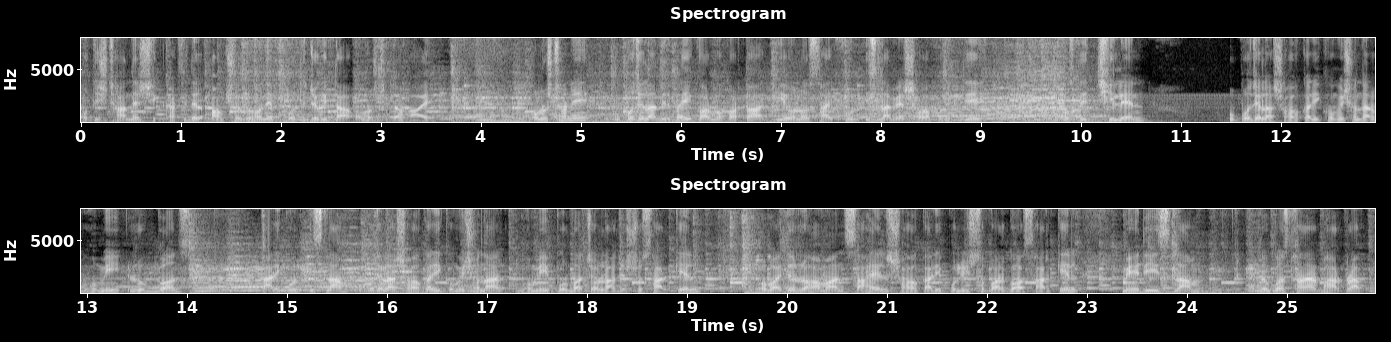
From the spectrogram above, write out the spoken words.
প্রতিষ্ঠানের শিক্ষার্থীদের অংশগ্রহণে প্রতিযোগিতা অনুষ্ঠিত হয়। অনুষ্ঠানে উপজেলা নির্বাহী কর্মকর্তা ইওনো সাইফুল ইসলামের সভাপতিত্বে উপস্থিত ছিলেন উপজেলা সহকারী কমিশনার ভূমি রূপগঞ্জ তারিকুল ইসলাম উপজেলা সহকারী কমিশনার, ভূমি পূর্বাচল রাজস্ব সার্কেল, ওবায়দুর রহমান সাহেল সহকারী পুলিশ সুপার গ সার্কেল, মেহেদি ইসলাম, রূপগঞ্জ থানার ভারপ্রাপ্ত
